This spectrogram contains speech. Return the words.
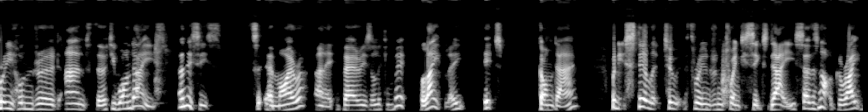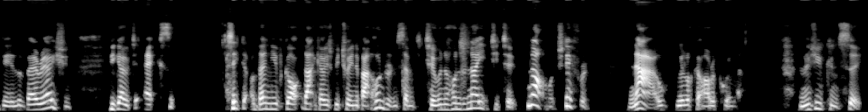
331 days. And this is Mira, and it varies a little bit. Lately, it's gone down, but it's still at two, 326 days, so there's not a great deal of variation. If you go to X, then you've got that goes between about 172 and 182. Not much different. Now we look at R Aquila, and as you can see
